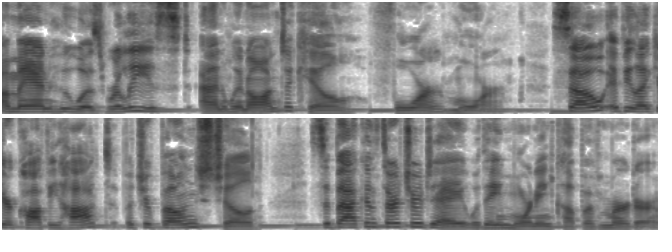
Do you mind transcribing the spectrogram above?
A man who was released and went on to kill four more. So, if you like your coffee hot but your bones chilled, sit back and start your day with a morning cup of murder.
